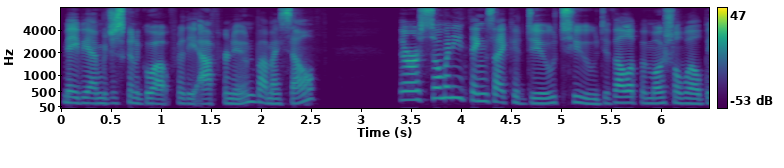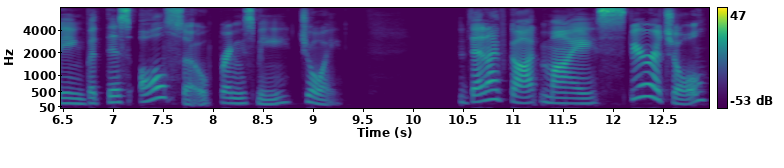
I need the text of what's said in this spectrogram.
Maybe I'm just going to go out for the afternoon by myself. There are so many things I could do to develop emotional well being, but this also brings me joy. Then I've got my spiritual,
